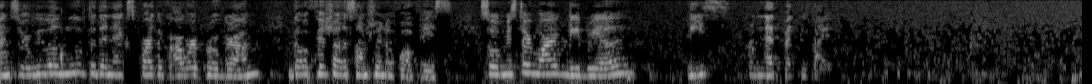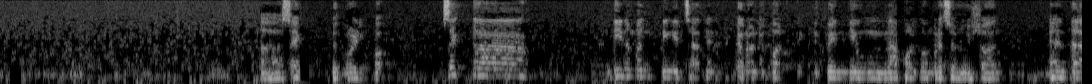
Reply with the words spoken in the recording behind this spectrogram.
answer, we will move to the next part of our program, the official assumption of office. So, Mr. Mark Gabriel, please, from Net25. Ah, Sec, good morning po. Sec, ah, hindi naman tingin sa atin nagkaroon ng conflict between yung NAPOLCOM resolution and the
